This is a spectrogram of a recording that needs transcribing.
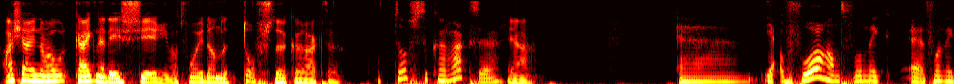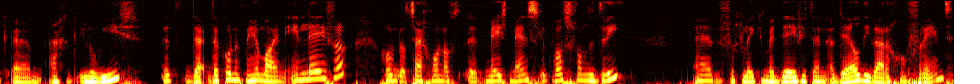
als jij nou kijkt naar deze serie, wat vond je dan het tofste karakter? Het tofste karakter. Ja, ja, op voorhand vond ik, eh, vond ik ehm, eigenlijk Louise. Het, daar, daar kon ik me helemaal in inleven. Gewoon dat zij gewoon nog het meest menselijk was van de drie. Eh, vergeleken met David en Adele, die waren gewoon vreemd.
